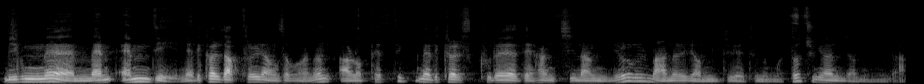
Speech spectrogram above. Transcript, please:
미국 내 MD, Medical Doctor를 양성하는 Allopathic Medical School에 대한 진학률만을 염두에 두는 것도 중요한 점입니다.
